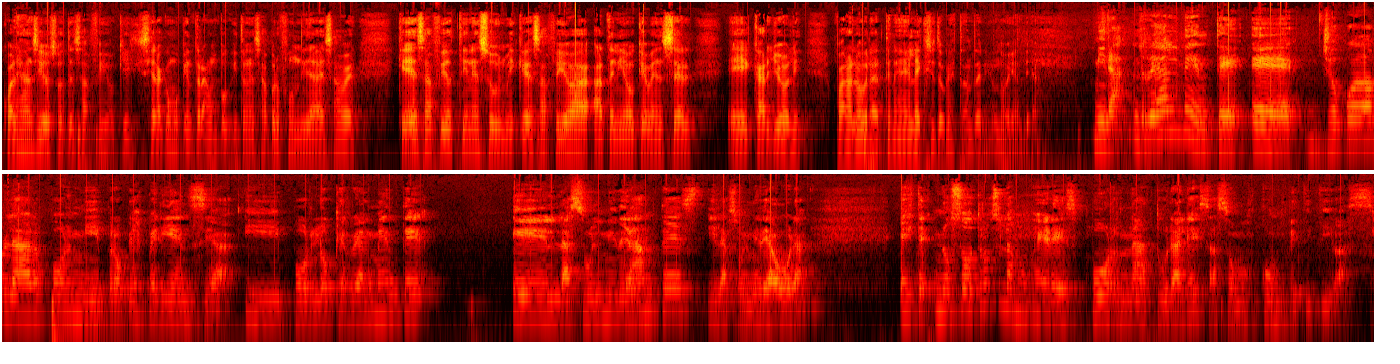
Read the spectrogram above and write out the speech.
¿Cuáles han sido esos desafíos? Quisiera como que entrar un poquito en esa profundidad de saber qué desafíos tiene Zulmi, qué desafíos ha, tenido que vencer eh, Carjoli para lograr tener el éxito que están teniendo hoy en día. Mira, realmente eh, yo puedo hablar por mi propia experiencia y por lo que realmente la Zulmi de antes y la Zulmi de ahora. Este, nosotros las mujeres por naturaleza somos competitivas.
